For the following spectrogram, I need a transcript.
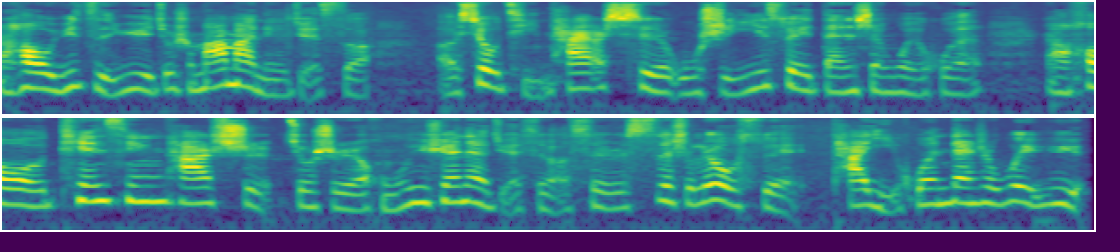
然后于子玉就是妈妈那个角色，呃，秀琴她是五十一岁单身未婚，然后天心她是就是洪玉轩那个角色是四十六岁，她已婚但是未育，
